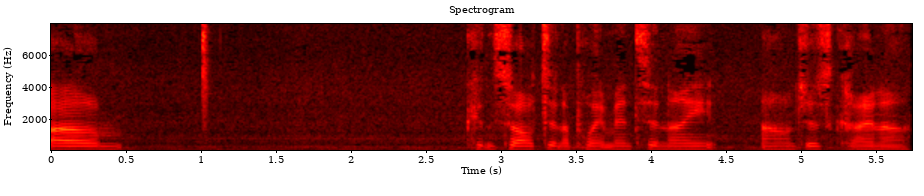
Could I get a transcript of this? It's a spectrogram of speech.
um, consultant appointment tonight. I'll just kind of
